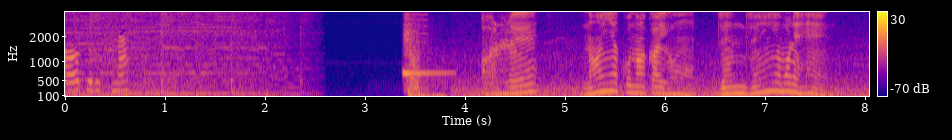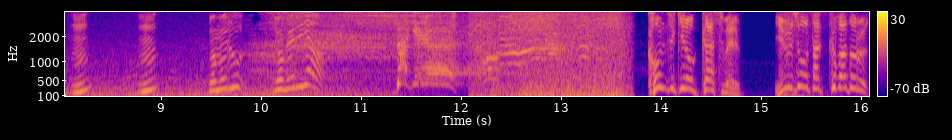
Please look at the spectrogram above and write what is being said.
お送りします。あれ？なんやこの赤い本。全然読まれへん。ん？ん？読める？読めるやん。だける金色のガシュベル。友情タッグバトル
